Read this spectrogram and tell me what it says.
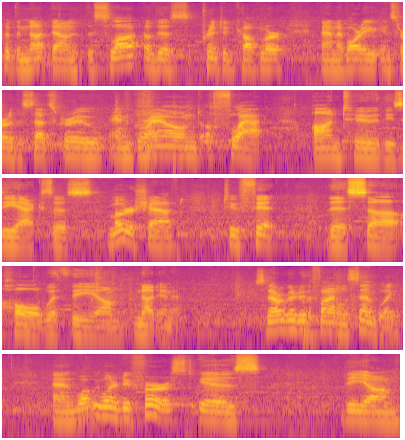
put the nut down at the slot of this printed coupler and I've already inserted the set screw and ground a flat onto the Z-axis motor shaft to fit this uh, hole with the um, nut in it. So now we're going to do the final assembly and what we want to do first is the um,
